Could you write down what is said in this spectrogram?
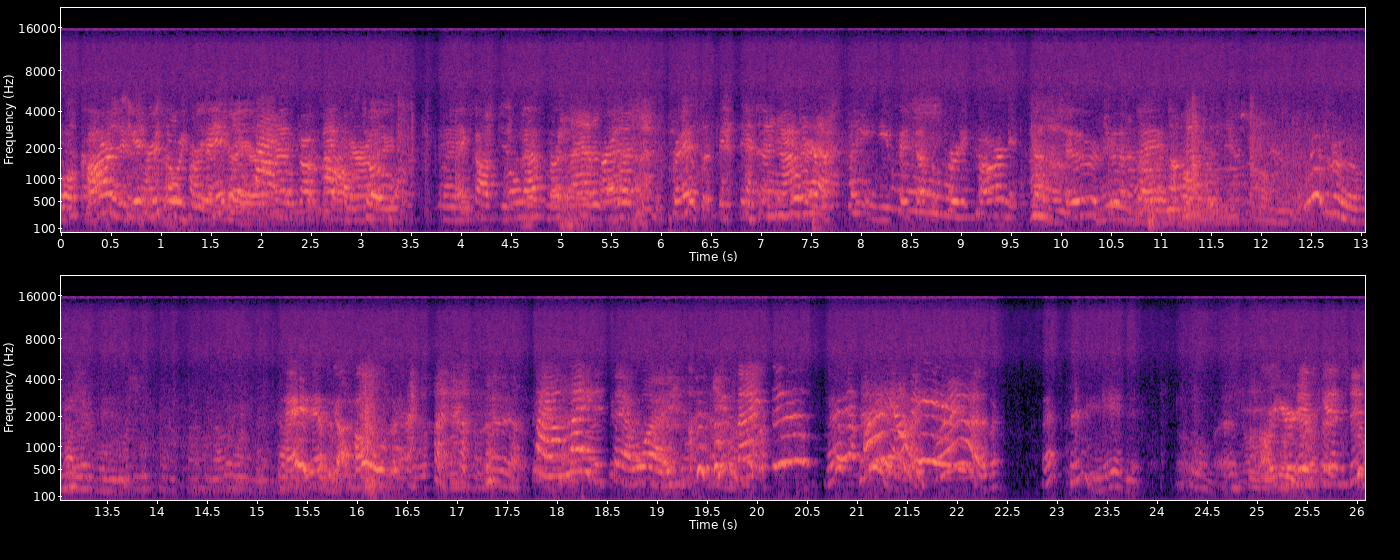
Well, cars are getting too. They cost just about as much as a present, it's anything I've ever seen. You pick up a pretty card and it's got two or two and a half. Hey, that's got holes in it. I made it that way. You made this? Hey, I'm impressed. That's pretty, isn't it? Oh, that's. Oh, you're just getting This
